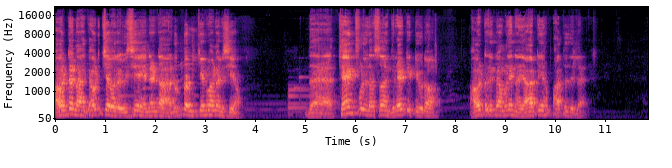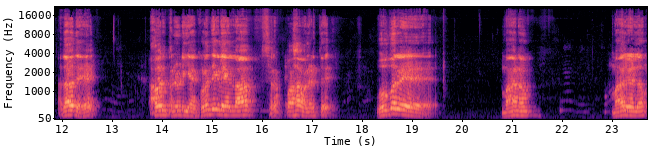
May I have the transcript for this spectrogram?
அவர்கிட்ட நான் கவனிச்ச ஒரு விஷயம் என்னென்றா ரொம்ப முக்கியமான விஷயம். இந்த தேங்க்ஃபுல்னஸும் கிரேட்டிடியூடும் அவர்கிட்ட இருக்கிறாமலே நான் யார்கிட்டையும் பார்த்ததில்லை. அதாவது அவர் தன்னுடைய குழந்தைகளை எல்லாம் சிறப்பாக வளர்த்து ஒவ்வொரு மகனும் மகள்களும்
